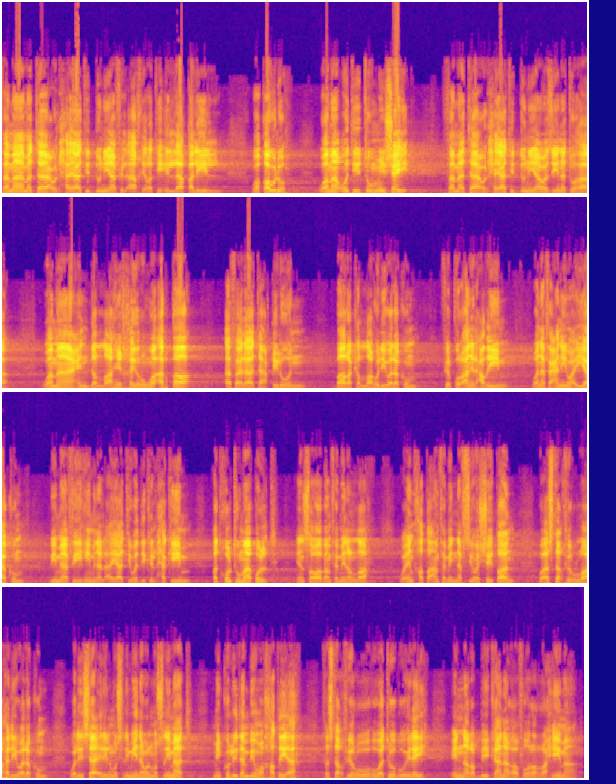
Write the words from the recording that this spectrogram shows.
فما متاع الحياة الدنيا في الآخرة إلا قليل؟ وقوله وما أوتيتم من شيء فمتاع الحياة الدنيا وزينتها وما عند الله خير وأبقى أفلا تعقلون؟ بارك الله لي ولكم في القرآن العظيم ونفعني وإياكم بما فيه من الآيات والذكر الحكيم. قد قلت ما قلت إن صوابا فمن الله وإن خطأ فمن نفسي والشيطان وأستغفر الله لي ولكم ولسائر المسلمين والمسلمات من كل ذنب وخطيئة فاستغفروه وتوبوا إليه إن ربي كان غفورا رحيما.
